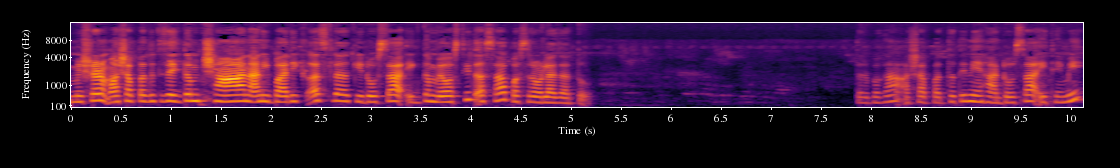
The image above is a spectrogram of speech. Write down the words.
मिश्रण अशा पद्धतीचं एकदम छान आणि बारीक असलं की डोसा एकदम व्यवस्थित असा पसरवला जातो. तर बघा अशा पद्धतीने हा डोसा इथे मी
